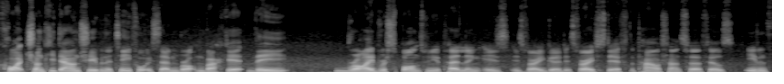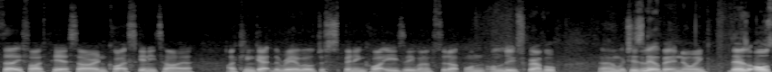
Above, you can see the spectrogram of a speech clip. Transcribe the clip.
quite chunky down tube and the T47 bottom bracket. The ride response when you're pedaling is, is very good. It's very stiff. The power transfer feels even 35 PSI in quite a skinny tyre. I can get the rear wheel just spinning quite easily when I'm stood up on, on loose gravel um, which is a little bit annoying. There's odd,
